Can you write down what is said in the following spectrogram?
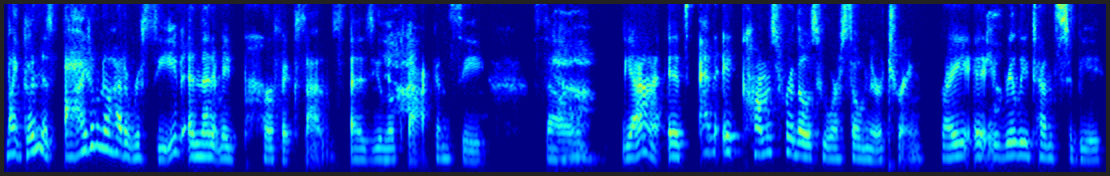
my goodness, I don't know how to receive. And then it made perfect sense as you yeah. look back and see. So, yeah yeah it's and it comes for those who are so nurturing right it, yeah. it really tends to be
